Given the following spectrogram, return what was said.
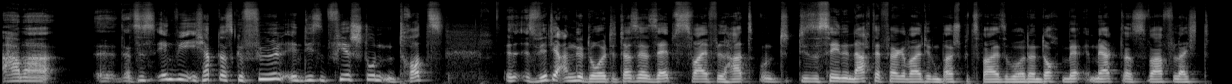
aber das ist irgendwie, ich habe das Gefühl, in diesen vier Stunden, trotz, es wird ja angedeutet, dass er Selbstzweifel hat und diese Szene nach der Vergewaltigung beispielsweise, wo er dann doch merkt, das war vielleicht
